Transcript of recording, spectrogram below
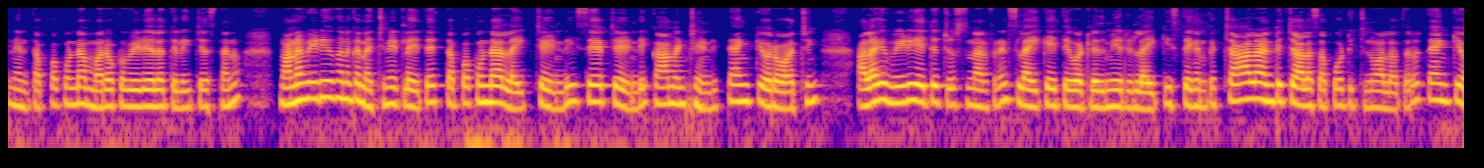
నేను తప్పకుండా మరొక వీడియోలో తెలియజేస్తాను మన వీడియో కనుక నచ్చినట్లయితే తప్పకుండా లైక్ చేయండి షేర్ చేయండి కామెంట్ చేయండి. థ్యాంక్ యూ ఫర్ వాచింగ్ అలాగే వీడియో అయితే చూస్తున్నారు ఫ్రెండ్స్ లైక్ అయితే ఇవ్వట్లేదు. మీరు లైక్ ఇస్తే కనుక చాలా అంటే చాలా సపోర్ట్ ఇచ్చిన వాళ్ళు అవుతారు. థ్యాంక్ యూ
